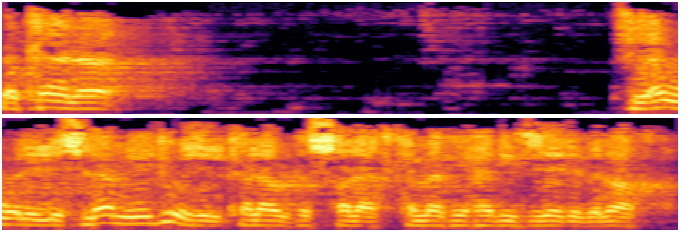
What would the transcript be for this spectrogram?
وكان في أول الإسلام يجوز الكلام في الصلاة كما في حديث زيد بن أرقم.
